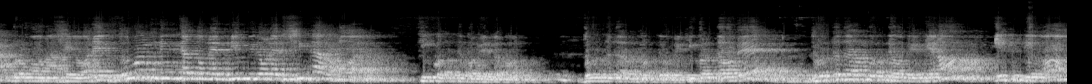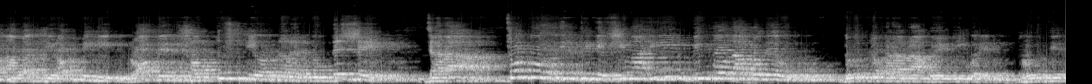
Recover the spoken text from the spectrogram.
আক্রমণ আসে অনেক জুলুম নির্যাতনের নিপীড়নের শিকার হয় কি করতে হবে তখন ধৈর্য ধারণ করতে হবে। কি করতে হবে? ধৈর্য ধারণ করতে হবে। কেন? রবের সন্তুষ্টি অর্জনের উদ্দেশ্যে যারা চতুর্দিক থেকে সীমাহীন বিপদ আপদেও ধৈর্য হারা না হয়ে কি করে? ধৈর্যের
